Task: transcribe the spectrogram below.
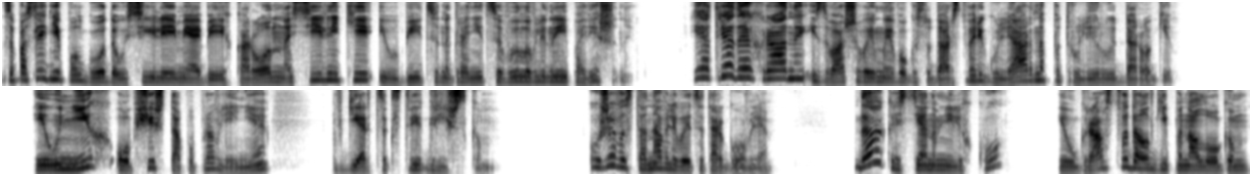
За последние полгода усилиями обеих корон насильники и убийцы на границе выловлены и повешены. И отряды охраны из вашего и моего государства регулярно патрулируют дороги. И у них общий штаб управления в герцогстве Гришском. Уже восстанавливается торговля. Да, крестьянам нелегко, и у графства долги по налогам.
